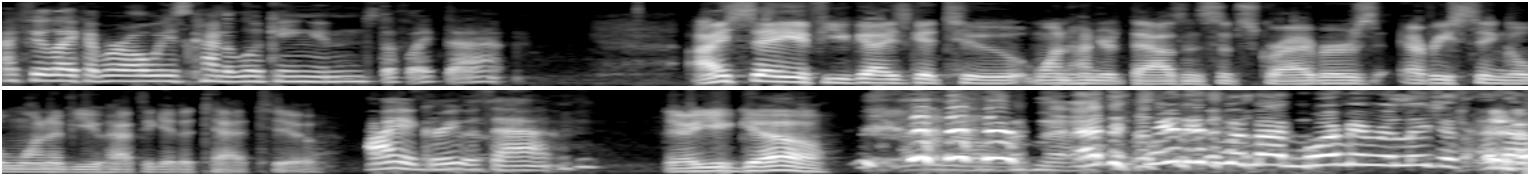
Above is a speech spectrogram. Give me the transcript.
I feel like we're always kind of looking and stuff like that. I say if you guys get to 100,000 subscribers, every single one of you have to get a tattoo. I agree with that. There you go. I don't I have to clear this with my Mormon religious. I know.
